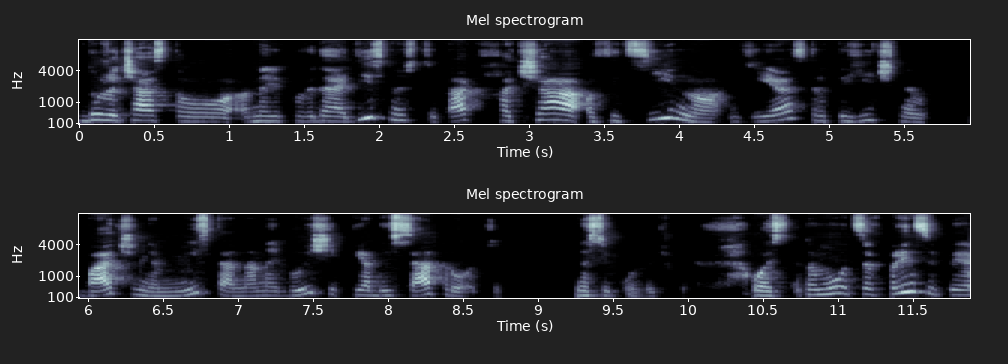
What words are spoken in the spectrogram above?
дуже часто не відповідає дійсності, так хоча офіційно є стратегічним баченням міста на найближчі 50 років на секундочку. Ось тому це в принципі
